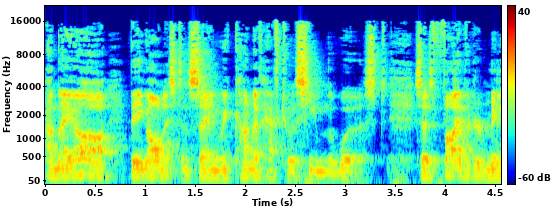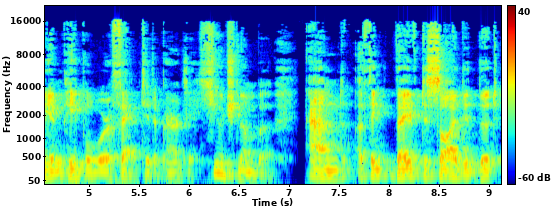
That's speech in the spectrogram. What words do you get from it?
and they are being honest and saying we kind of have to assume the worst. So 500 million people were affected, apparently a huge number, and I think they've decided that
